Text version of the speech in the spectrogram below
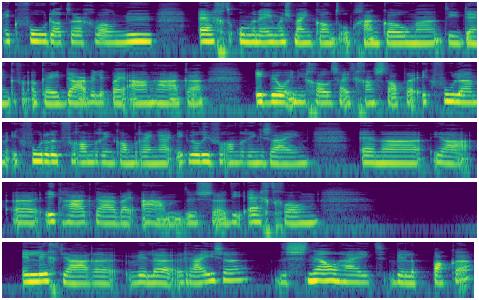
Ik voel dat er gewoon nu echt ondernemers mijn kant op gaan komen. Die denken van oké, daar wil ik bij aanhaken. Ik wil in die grootheid gaan stappen. Ik voel hem. Ik voel dat ik verandering kan brengen. Ik wil die verandering zijn. En uh, ja, uh, ik haak daarbij aan. Dus die echt gewoon in lichtjaren willen reizen. De snelheid willen pakken.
